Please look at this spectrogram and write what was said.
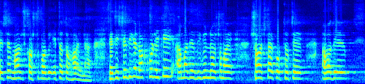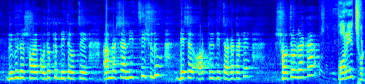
দেশের মানুষ কষ্ট পাবে, এটা তো হয় না। কাজে সেদিকে লক্ষ্য রেখেই আমাদের বিভিন্ন সময় সংস্কার করতে হচ্ছে, আমাদের বিভিন্ন সময় পদক্ষেপ নিতে হচ্ছে। আমরা সেটা নিচ্ছি শুধু দেশের অর্থনীতির চাকাটাকে সচল রাখা। পরে ছোট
